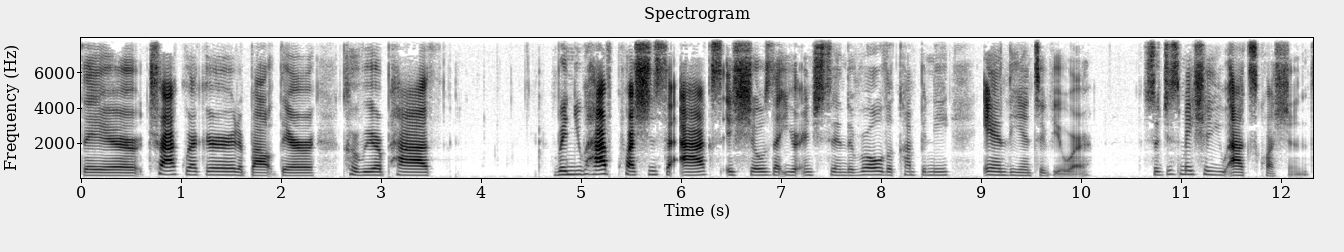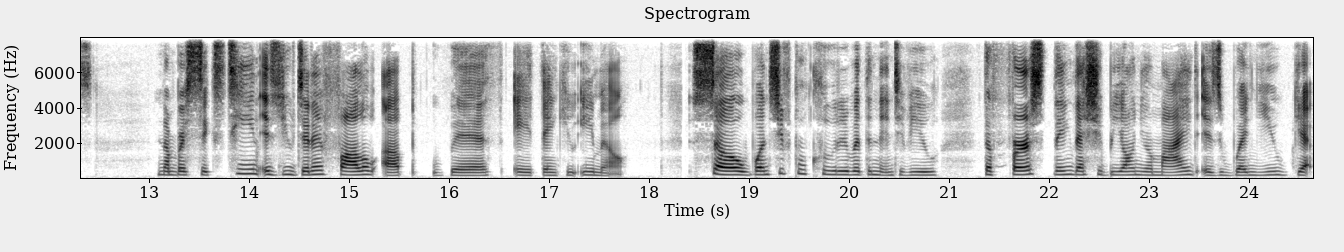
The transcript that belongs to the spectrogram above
their track record, about their career path. When you have questions to ask, it shows that you're interested in the role, the company, and the interviewer. So just make sure you ask questions. Number 16 is you didn't follow up with a thank you email. So once you've concluded with an interview, the first thing that should be on your mind is when you get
